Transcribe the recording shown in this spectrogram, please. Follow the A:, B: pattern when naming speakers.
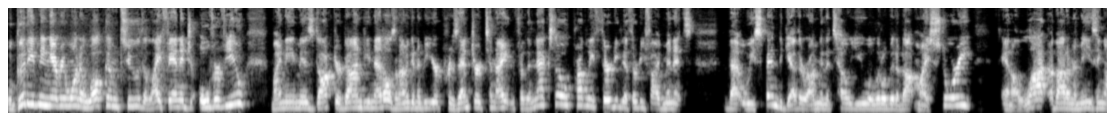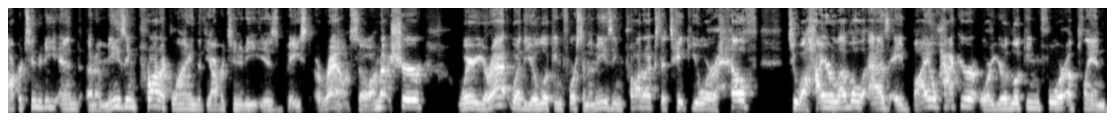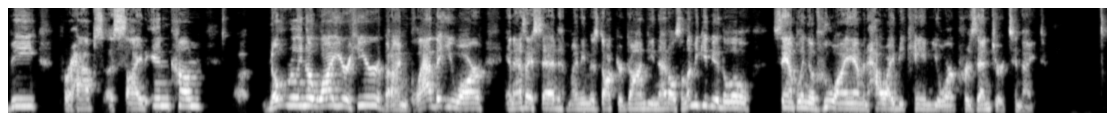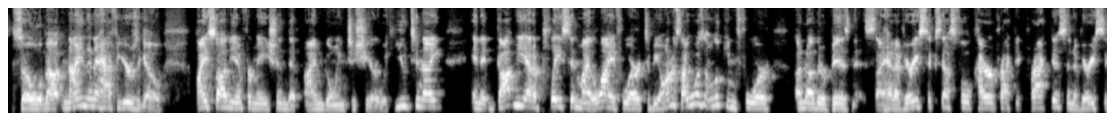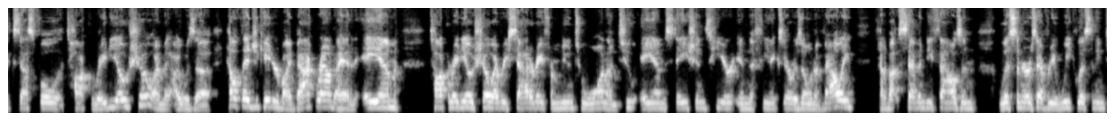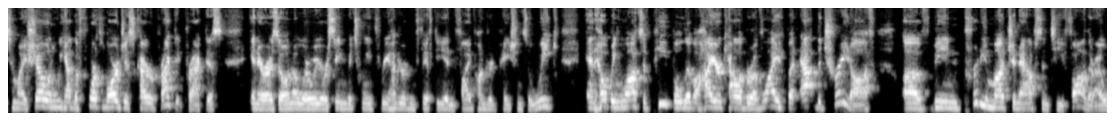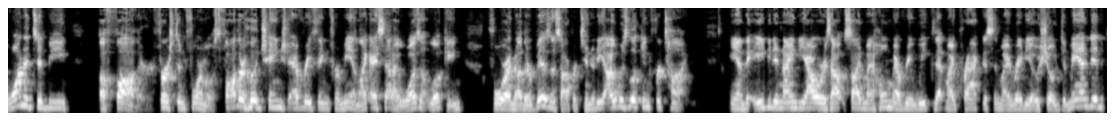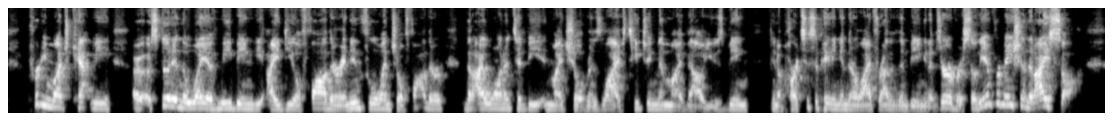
A: Well, good evening, everyone, and welcome to the Life LifeVantage overview. My name is Dr. Dondee Nettles, and I'm going to be your presenter tonight. And for the next, oh, probably 30 to 35 minutes that we spend together, I'm going to tell you a little bit about my story and a lot about an amazing opportunity and an amazing product line that the opportunity is based around. So I'm not sure where you're at, whether you're looking for some amazing products that take your health to a higher level as a biohacker, or you're looking for a plan B, perhaps a side income. Uh, don't really know why you're here, but I'm glad that you are. And as I said, my name is Dr. Dondee Nettles, and let me give you a little sampling of who I am and how I became your presenter tonight. So, about nine and a half years ago, I saw the information that I'm going to share with you tonight. And it got me at a place in my life where, to be honest, I wasn't looking for another business. I had a very successful chiropractic practice and a very successful talk radio show. I was a health educator by background. I had an AM talk radio show every Saturday from noon to 1 on two AM stations here in the Phoenix, Arizona Valley had about 70,000 listeners every week listening to my show. And we had the fourth largest chiropractic practice in Arizona, where we were seeing between 350 and 500 patients a week and helping lots of people live a higher caliber of life, but at the trade off of being pretty much an absentee father. I wanted to be a father, first and foremost. Fatherhood changed everything for me. And like I said, I wasn't looking for another business opportunity, I was looking for time and the 80 to 90 hours outside my home every week that my practice and my radio show demanded pretty much kept me uh, stood in the way of me being the ideal father an influential father that i wanted to be in my children's lives teaching them my values being you know participating in their life rather than being an observer. So the information that i saw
